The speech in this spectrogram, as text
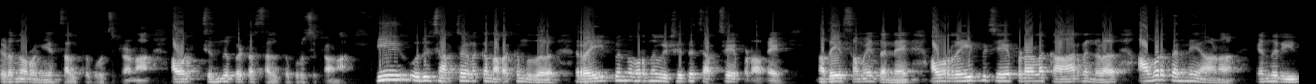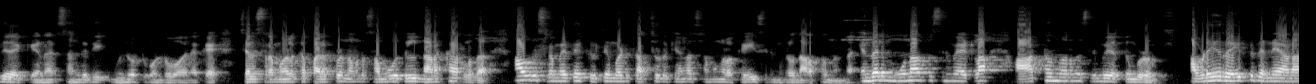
കിടന്നുറങ്ങിയ സ്ഥലത്തെ കുറിച്ചിട്ടാണ് അവർ ചെന്നുപെട്ട സ്ഥലത്തെ കുറിച്ചിട്ടാണ്. ഈ ഒരു ചർച്ചകളൊക്കെ നടക്കുന്നത് റേപ്പ് എന്ന് പറഞ്ഞ വിഷയത്തെ ചർച്ച ചെയ്യപ്പെടാതെ അതേസമയം തന്നെ അവർ റേപ്പ് ചെയ്യപ്പെടാനുള്ള കാരണങ്ങൾ അവർ തന്നെയാണ് എന്ന രീതിയിലൊക്കെയാണ് സംഗതി മുന്നോട്ട് കൊണ്ടുപോകാനൊക്കെ ചില ശ്രമങ്ങളൊക്കെ പലപ്പോഴും നമ്മുടെ സമൂഹത്തിൽ നടക്കാറുള്ളത്. ആ ഒരു ശ്രമത്തെ കൃത്യമായിട്ട് തച്ചുടക്കാനുള്ള ശ്രമങ്ങളൊക്കെ ഈ സിനിമകൾ നടത്തുന്നുണ്ട്. എന്തായാലും മൂന്നാമത്തെ സിനിമയായിട്ടുള്ള ആട്ടം എന്ന് പറഞ്ഞ സിനിമയിൽ എത്തുമ്പോഴും അവിടെ റേപ്പ് തന്നെയാണ്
